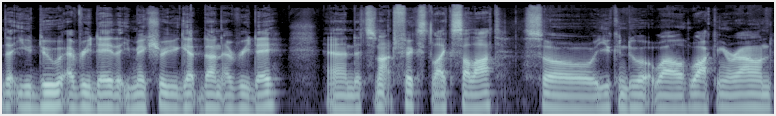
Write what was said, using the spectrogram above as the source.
that you do every day that you make sure you get done every day. And it's not fixed like salat. So you can do it while walking around.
